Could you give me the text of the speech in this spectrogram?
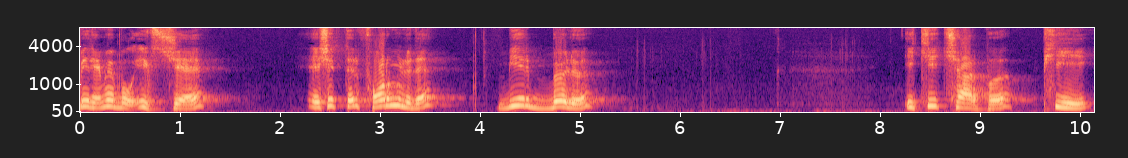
birimi bu XC eşittir formülü de 1 bölü 2 çarpı pi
